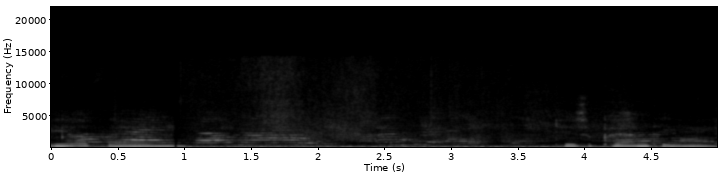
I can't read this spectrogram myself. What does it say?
elephant. She's painting.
